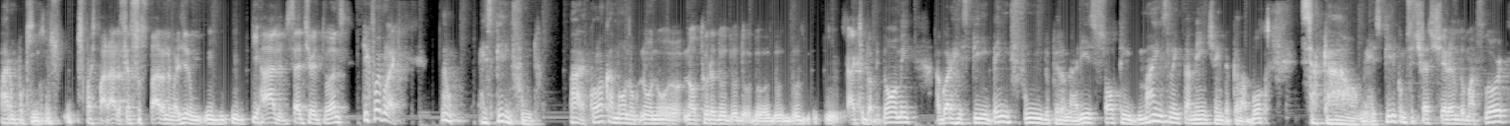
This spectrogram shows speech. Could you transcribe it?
para um pouquinho. Os, os pais pararam, se assustaram, né? imagina, um, um, pirralho de 7, 8 anos. O que, que foi, moleque? Não, respire em fundo. Para, coloca a mão no, no, no, na altura do, do, do, do, aqui do abdômen. Agora respirem bem fundo pelo nariz, soltem mais lentamente ainda pela boca. Se acalme, respire como se estivesse cheirando uma flor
